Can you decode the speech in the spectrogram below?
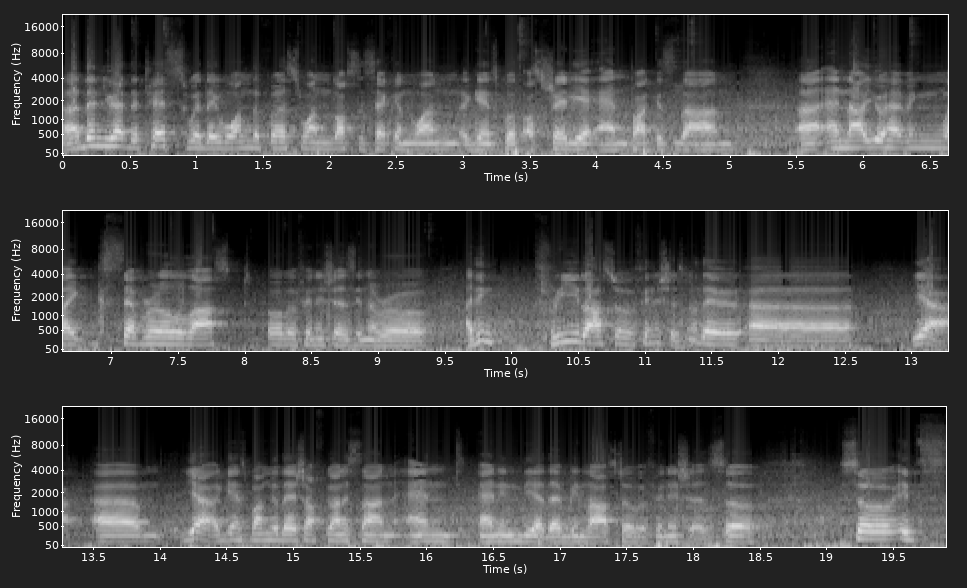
Uh, then you had the tests where they won the first one, lost the second one against both Australia and Pakistan. Uh, and now you're having like several last over finishes in a row. I think three last over finishes. No, they uh, yeah um, yeah against Bangladesh, Afghanistan, and and India. They've been last over finishes. So so it's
